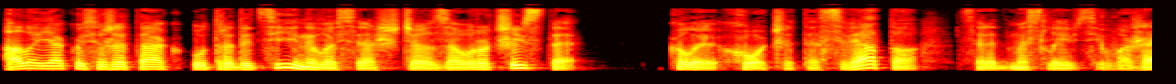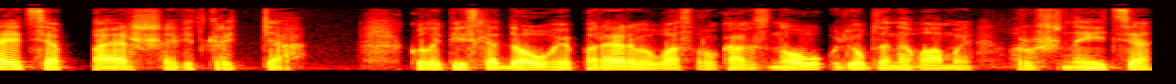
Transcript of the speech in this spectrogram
Але якось уже так утрадиційнилося, що за урочисте, коли хочете свято, серед мисливців вважається перше відкриття коли після довгої перерви у вас в руках знову улюблена вами рушниця,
